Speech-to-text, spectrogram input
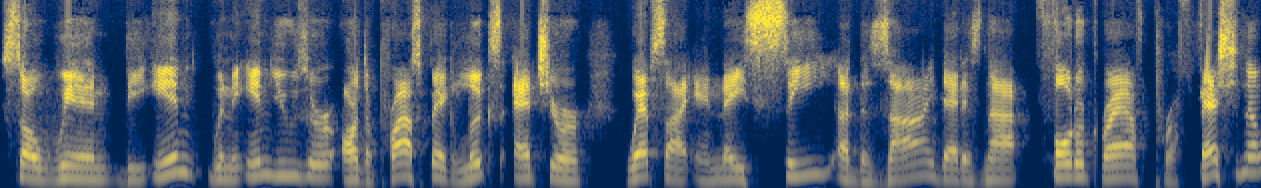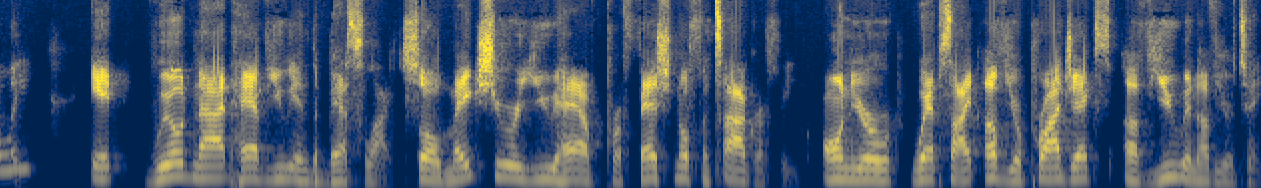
So when the end when the end user or the prospect looks at your website and they see a design that is not photographed professionally, it will not have you in the best light. So make sure you have professional photography on your website of your projects, of you and of your team.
